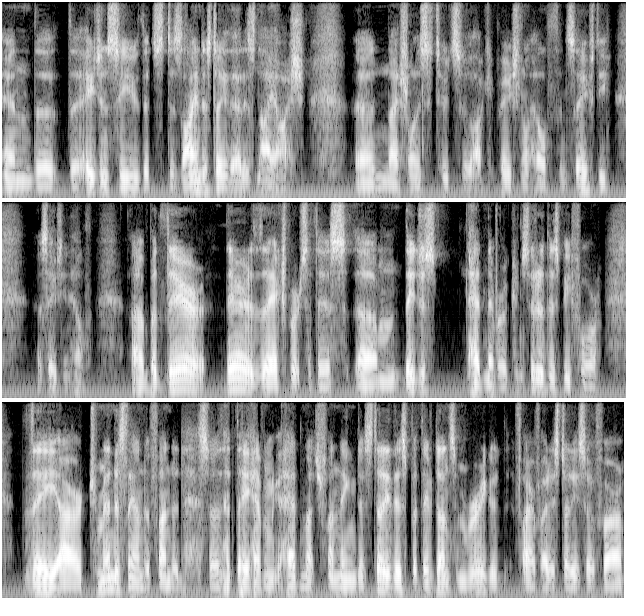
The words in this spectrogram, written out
and the, the agency that's designed to study that is NIOSH, uh, National Institutes of Occupational Health and Safety, uh, Safety and Health. Uh, but they're they're the experts at this. Um, they just had never considered this before. They are tremendously underfunded, so that they haven't had much funding to study this, but they've done some very good firefighter studies so far.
